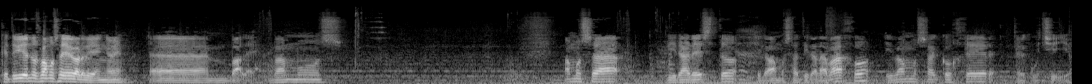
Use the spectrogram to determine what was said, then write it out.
Que tú y yo nos vamos a llevar bien, ven. Eh, vale, vamos... Vamos a tirar esto y lo vamos a tirar abajo y vamos a coger el cuchillo.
